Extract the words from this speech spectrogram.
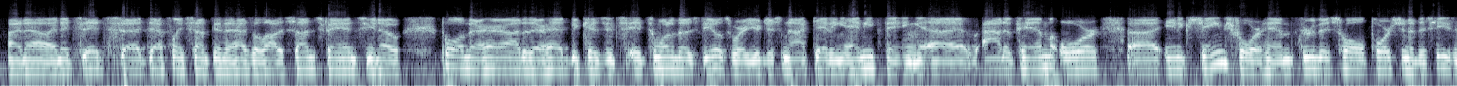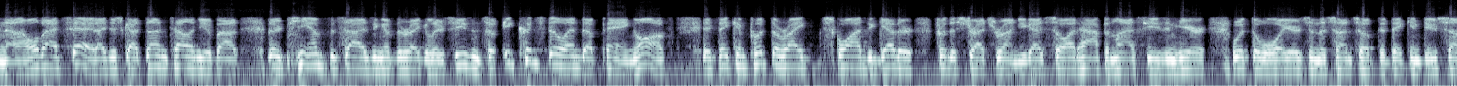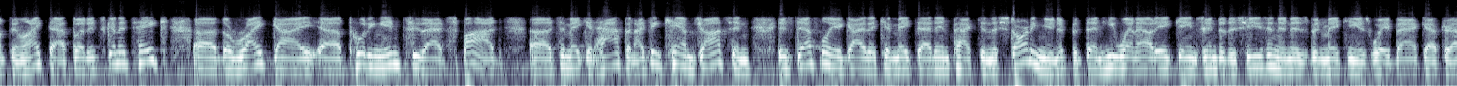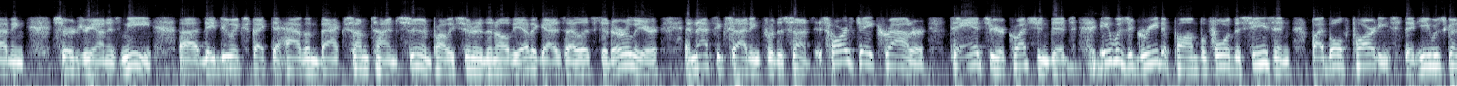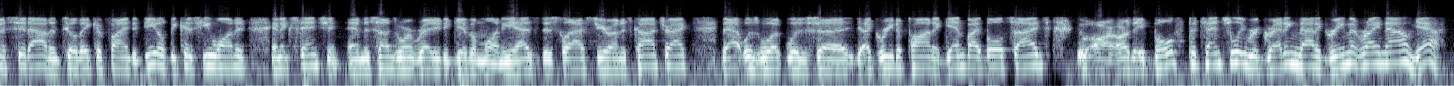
I know, and it's it's uh, definitely something that has a lot of Suns fans, you know, pulling their hair out of their head because it's it's one of those deals where you're just not getting anything uh, out of him or uh, in exchange for him through this whole portion of the season. Now, all that said, I just got done telling you about their de-emphasizing of the regular season, so it could still end up paying off if they can put the right squad together for the stretch run. You guys saw it happen last season here with the Warriors, and the Suns hope that they can do something like that, but but it's going to take uh, the right guy uh, putting into that spot uh, to make it happen. I think Cam Johnson is definitely a guy that can make that impact in the starting unit, but then he went out eight games into the season and has been making his way back after having surgery on his knee. Uh, they do expect to have him back sometime soon, probably sooner than all the other guys I listed earlier, and that's exciting for the Suns. As far as Jae Crowder, to answer your question, Dibs, it was agreed upon before the season by both parties that he was going to sit out until they could find a deal deal because he wanted an extension, and the Suns weren't ready to give him one. He has this last year on his contract. That was what was uh, agreed upon again by both sides. Are, are they both potentially regretting that agreement right now? Yeah.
